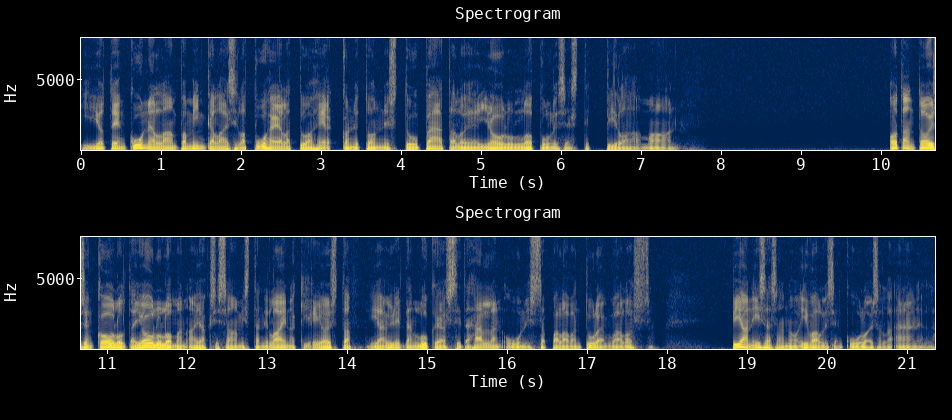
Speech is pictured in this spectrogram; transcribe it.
Joten kuunnellaanpa minkälaisilla puheilla tuo Herkko nyt onnistuu päätalojen joulun lopullisesti pilaamaan. Otan toisen koululta joululoman ajaksi saamistani lainakirjoista ja yritän lukea sitä hällän uunissa palavan tulen valossa. Pian isä sanoo ivallisen kuuloisella äänellä.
